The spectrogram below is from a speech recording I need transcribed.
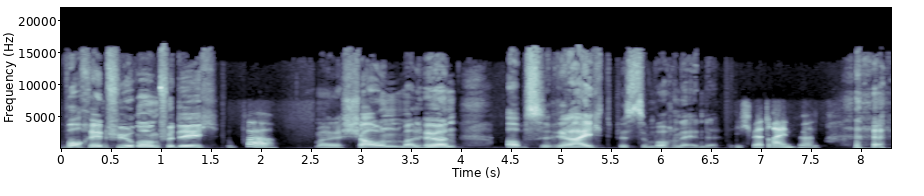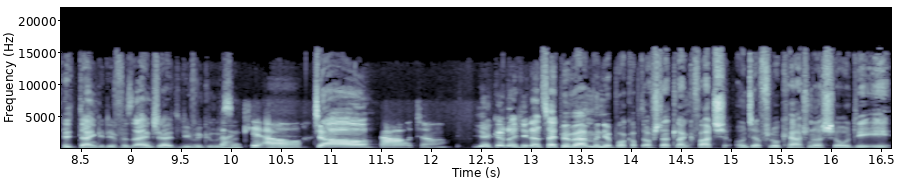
Wochenführung für dich. super. Mal schauen, mal hören, ob's reicht bis zum Wochenende. Ich werde reinhören. Danke dir fürs Einschalten, liebe Grüße. Danke auch. Ciao. Ciao, ciao. Ihr könnt euch jederzeit bewerben, wenn ihr Bock habt auf Stadtland Quatsch unter flokerschnershow.de.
